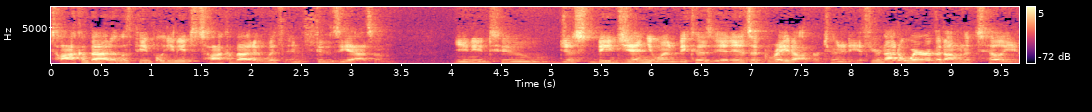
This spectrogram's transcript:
talk about it with people. You need to talk about it with enthusiasm. You need to just be genuine because it is a great opportunity. If you're not aware of it, I'm going to tell you.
